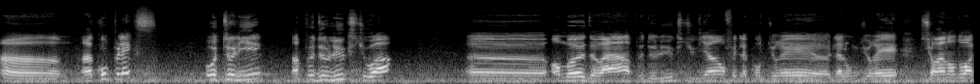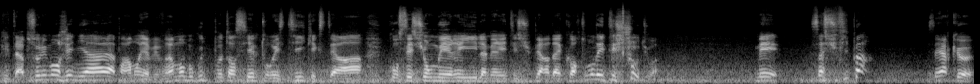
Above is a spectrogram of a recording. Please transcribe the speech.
un, complexe hôtelier, un peu de luxe, tu vois, euh, en mode voilà un peu de luxe, tu viens, on fait de la courte durée, euh, de la longue durée, sur un endroit qui était absolument génial. Apparemment, il y avait vraiment beaucoup de potentiel touristique, etc. Concession mairie, la mairie était super d'accord, tout le monde était chaud, tu vois. Mais ça suffit pas. C'est-à-dire que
